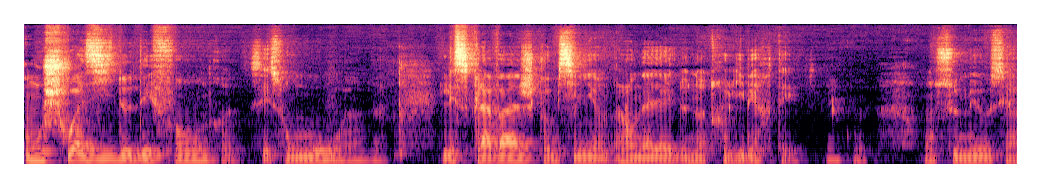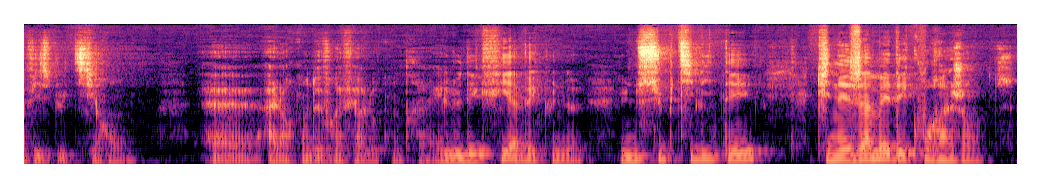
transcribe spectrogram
On choisit de défendre, c'est son mot, hein, l'esclavage comme s'il en allait de notre liberté. On, se met au service du tyran, euh, alors qu'on devrait faire le contraire. Il le décrit avec une, subtilité qui n'est jamais décourageante.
